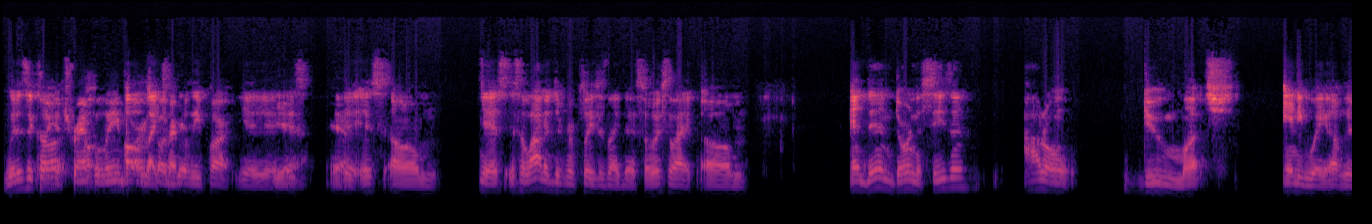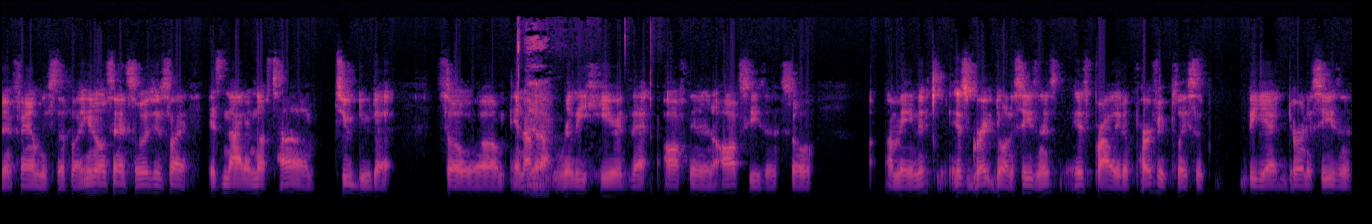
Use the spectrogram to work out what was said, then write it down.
What is it called? Like a trampoline oh, park. Oh, like trampoline get... park. Yeah, yeah, yeah. It's, yeah. it's um, yeah, it's, it's a lot of different places like that. So it's like um, and then during the season, I don't do much anyway other than family stuff. Like you know what I'm saying. So it's just like it's not enough time to do that. So um, and I'm yeah. not really here that often in the off season. So I mean, it, it's great during the season. It's, it's probably the perfect place to be at during the season.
